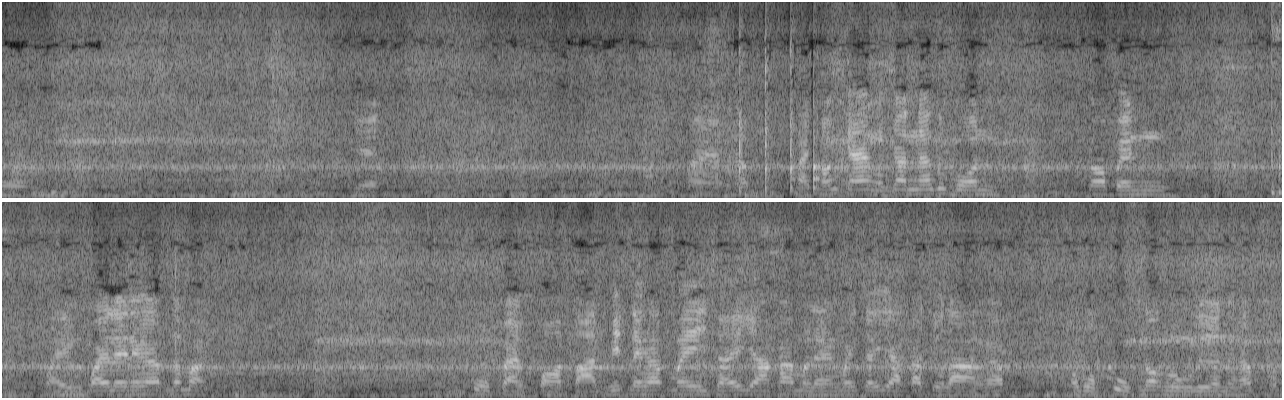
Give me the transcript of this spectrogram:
หกเจ็ดแปดนะครับแปดช้อนแกงเหมือนกันนะทุกคนก็เป็น ใส่ลงไปเลยนะครับน้ำหมักปลูกแปลกปลอดสารพิษนะครับ ไม่ใช้ยาฆ่าแมลง ไม่ใช้ยาฆ่าเชื้อรานะครับระผมปลูกนอกโรงเรือนนะครับ ผม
